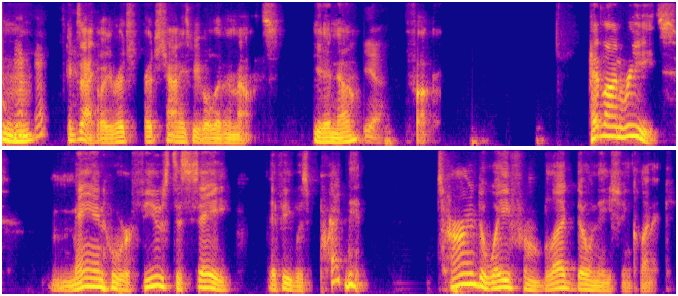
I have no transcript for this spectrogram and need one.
mhm. exactly. Rich, rich Chinese people live in mountains. You didn't know? Yeah. Fuck. Headline reads Man who refused to say if he was pregnant turned away from blood donation clinic.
